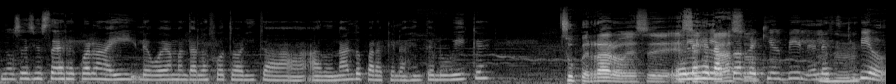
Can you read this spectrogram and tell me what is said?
No sé si ustedes recuerdan ahí, le voy a mandar la foto ahorita a, a Donaldo para que la gente lo ubique. Súper raro ese, Él es el caso. actor de Kill Bill, él es Bill.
